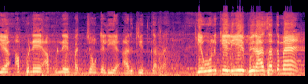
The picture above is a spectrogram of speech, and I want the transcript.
ये अपने अपने बच्चों के लिए अर्जित कर रहे हैं। ये उनके लिए विरासत में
